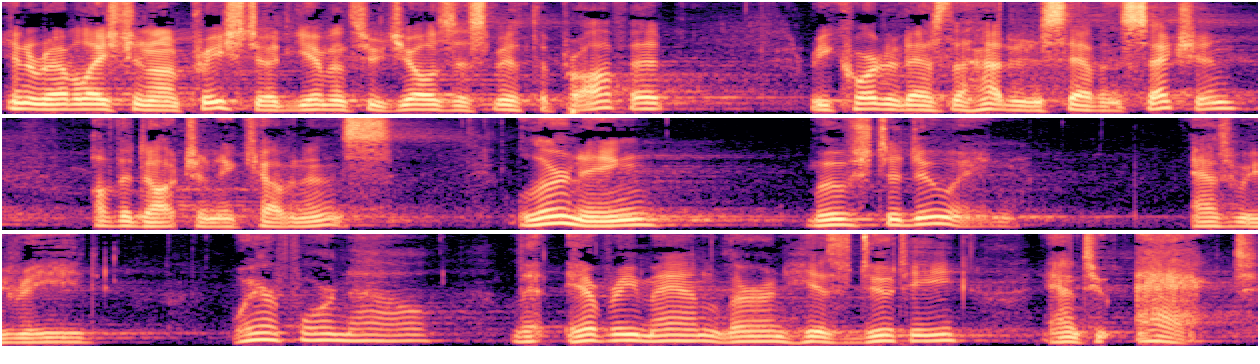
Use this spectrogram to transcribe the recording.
In a revelation on priesthood given through Joseph Smith the prophet, recorded as the 107th section of the Doctrine and Covenants, learning moves to doing as we read, Wherefore now let every man learn his duty and to act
